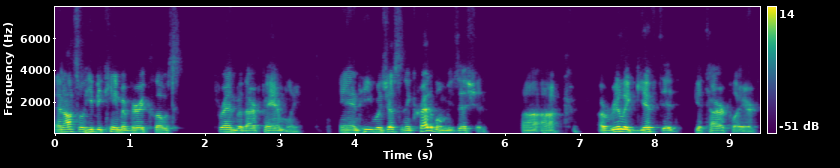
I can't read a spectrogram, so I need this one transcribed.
and also he became a very close friend with our family. And he was just an incredible musician, uh, uh, a really gifted guitar player.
